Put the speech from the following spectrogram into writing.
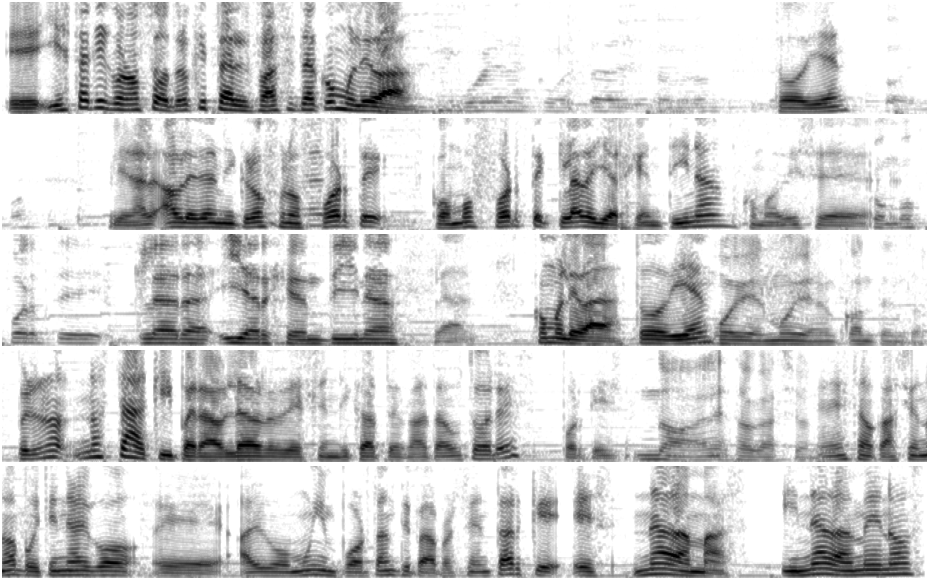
Eh, y está aquí con nosotros. ¿Qué tal, Faceta? ¿Cómo le va? Buenas, ¿cómo estás, Alessandro? ¿Todo bien? ¿Todo bien, háblele al micrófono fuerte, con voz fuerte, clara y argentina, como dice... Con voz fuerte, clara y argentina. Claro. ¿Cómo le va? ¿Todo bien? Muy bien, muy bien, contento. Pero no, no está aquí para hablar del sindicato de cantautores, porque No, en esta ocasión. en esta ocasión no, porque tiene algo, eh, algo muy importante para presentar, que es nada más y nada menos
